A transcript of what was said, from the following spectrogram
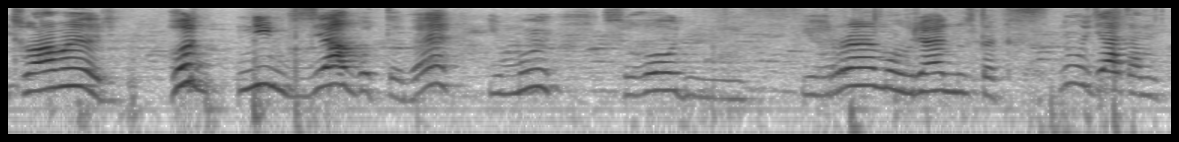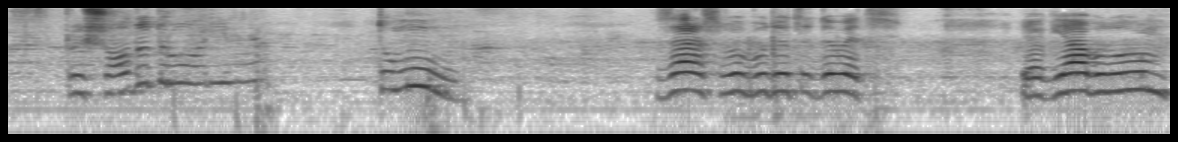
Привіт, з вами Ніндзяго ТВ і ми сьогодні граємо в реальну сталь. Ну, я там прийшов до другого рівня, тому зараз ви будете дивитися, як я буду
